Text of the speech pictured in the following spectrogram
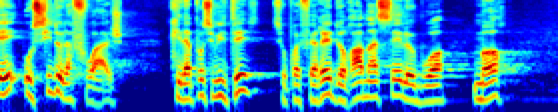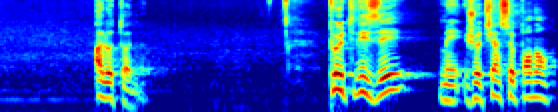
Et aussi de l'affouage, qui est la possibilité, si vous préférez, de ramasser le bois mort à l'automne. Peu utilisé, mais je tiens cependant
